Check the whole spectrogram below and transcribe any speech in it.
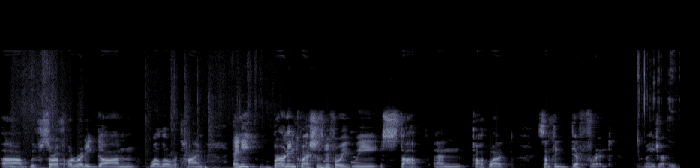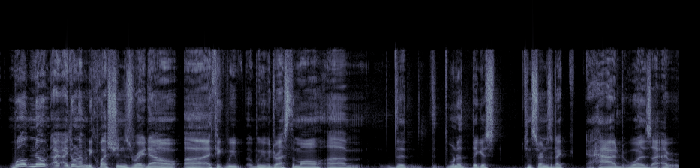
uh, we've sort of already gone well over time. Any burning questions before we, we stop and talk about something different, Major? Well, no, I, I don't have any questions right now. Uh, I think we we've addressed them all. Um, the, the one of the biggest concerns that I had was I, I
